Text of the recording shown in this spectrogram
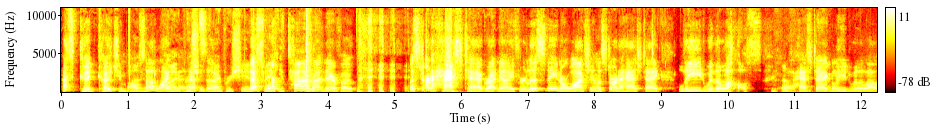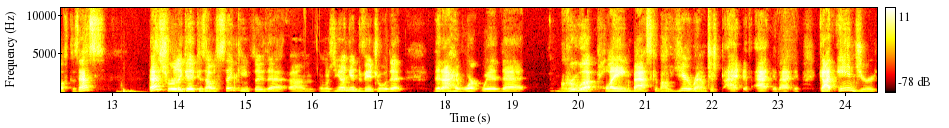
that's good coaching, boss. I, like I that. Appreciate, that's I uh, appreciate that's it. Thank worth you. time right there, folks. let's start a hashtag right now. If you're listening or watching, let's start a hashtag lead with a loss. Uh, hashtag lead with a loss. Because that's that's really good. Because I was thinking through that. Um, there was a young individual that that I have worked with that grew up playing basketball year round, just active, active, active. Got injured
